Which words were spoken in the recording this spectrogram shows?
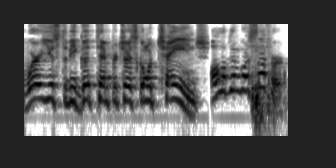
where used to be good temperatures going to change. All of them going to suffer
